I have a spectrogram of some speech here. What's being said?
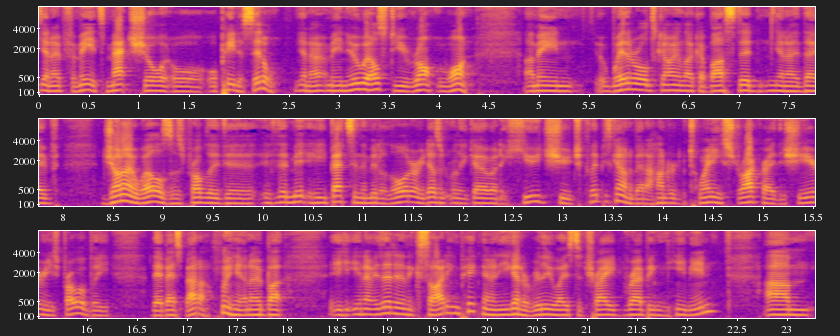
you know, for me, it's Matt Short or, or Peter Siddle. You know, I mean, who else do you want? I mean, Weatherald's going like a busted. You know, they've Jono Wells is probably the, the he bats in the middle order. He doesn't really go at a huge, huge clip. He's going about 120 strike rate this year. And he's probably their best batter, you know. But you know, is it an exciting pick? And are you going to really waste a trade grabbing him in. Um,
